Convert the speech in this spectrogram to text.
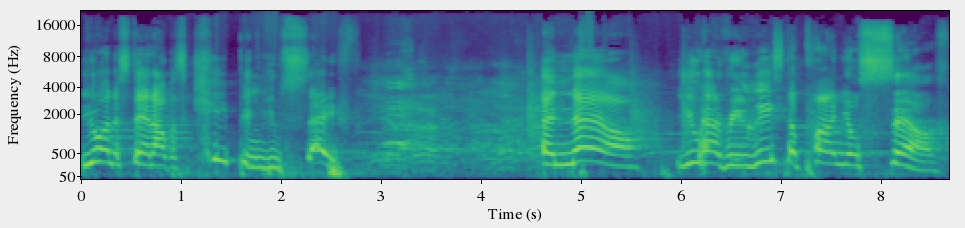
You understand I was keeping you safe. And now you have released upon yourself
